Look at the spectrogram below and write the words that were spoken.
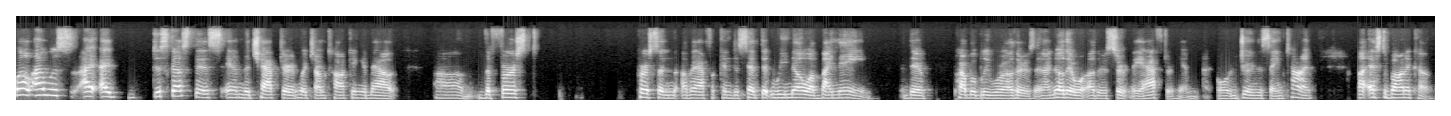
Well, I was, I, I, discussed this in the chapter in which I'm talking about um, the first person of African descent that we know of by name. There probably were others, and I know there were others certainly after him or during the same time. Uh, Estebanico,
